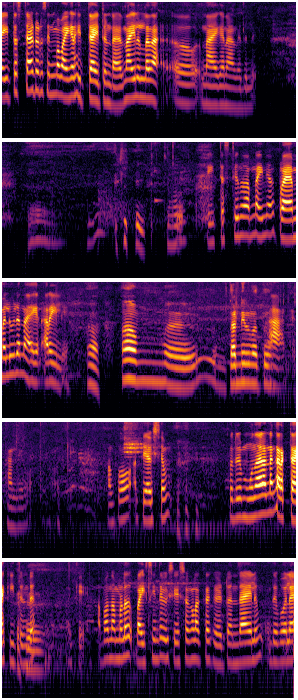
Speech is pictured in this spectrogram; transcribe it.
ലേറ്റസ്റ്റ് ആയിട്ട് ഒരു സിനിമ ഭയങ്കര ഹിറ്റ് ആയിട്ടുണ്ടായിരുന്നു. അതിലുള്ള നായകനാണ് ഇതിൽ ലേറ്റസ്റ്റ് എന്ന് പറഞ്ഞു കഴിഞ്ഞാൽ പ്രേമലൂല നായകൻ. അറിയില്ലേ? ആ ആ തണ്ണീർമത്ത് ആ അതെ തണ്ണീർമത്തൻ ഓക്കെ. അപ്പോൾ അത്യാവശ്യം ഒരു മൂന്നാലെണ്ണം കറക്റ്റ് ആക്കിയിട്ടുണ്ട്. ഓക്കെ. അപ്പോൾ നമ്മൾ ബൈസിന്റെ വിശേഷങ്ങളൊക്കെ കേട്ടു. എന്തായാലും ഇതുപോലെ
